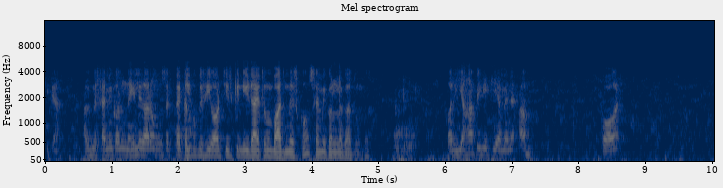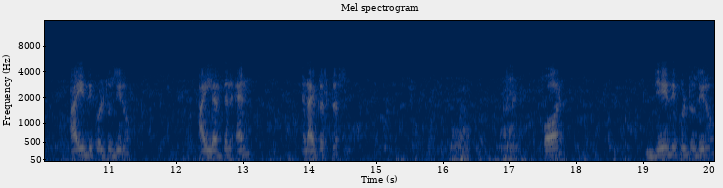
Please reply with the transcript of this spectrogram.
ठीक है? अभी मैं सेमी नहीं लगा रहा हूँ, हो सकता है कल को किसी और चीज़ की नीड आए तो मैं बाद में इसको सेमीकोलन लगा दूँगा। और यहाँ पे क्या किया मैंने, अब for I is equal to zero I less than N and I plus plus for J is equal to zero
